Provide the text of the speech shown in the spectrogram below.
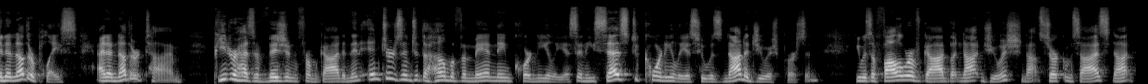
In another place, at another time, Peter has a vision from God and then enters into the home of a man named Cornelius. And he says to Cornelius, who was not a Jewish person, he was a follower of God, but not Jewish, not circumcised, not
